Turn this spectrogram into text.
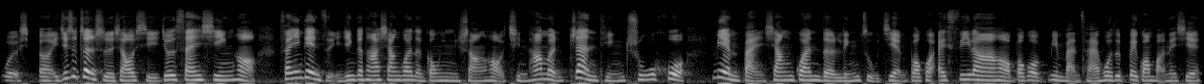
我呃已经是证实的消息，就是三星哈，三星电子已经跟它相关的供应商哈，请他们暂停出货面板相关的零组件，包括 IC 啦哈，包括面板材或者背光板那些。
